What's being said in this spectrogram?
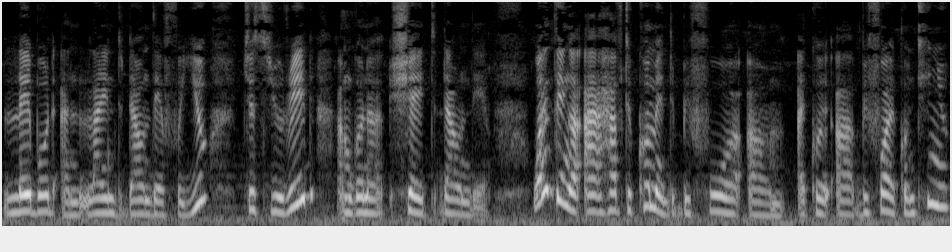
labeled and lined down there for you. Just you read, I'm going to share it down there. One thing I have to comment before um, I uh, before I continue,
